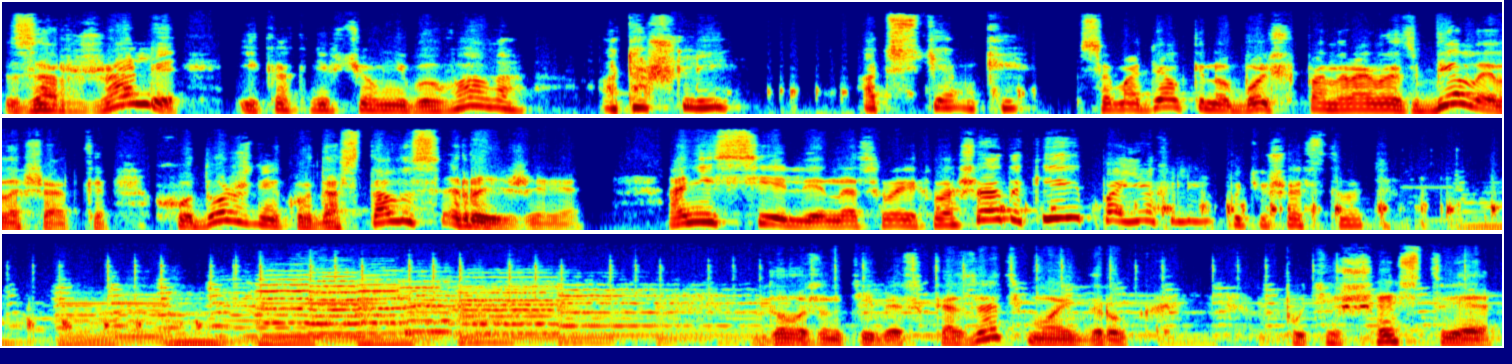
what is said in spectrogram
заржали и, как ни в чем не бывало, отошли от стенки. Самоделкину больше понравилась белая лошадка, художнику досталась рыжая. Они сели на своих лошадок и поехали путешествовать. Должен тебе сказать, мой друг, путешествие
